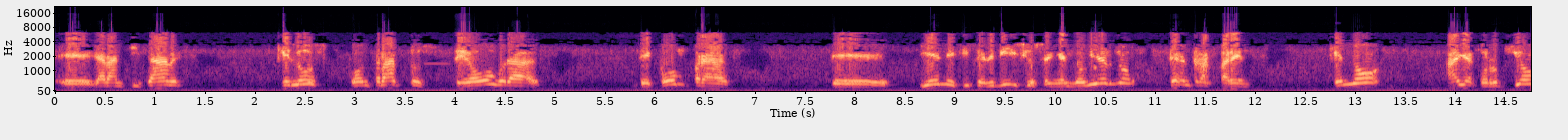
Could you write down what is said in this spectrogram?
eh, garantizar que los contratos de obras, de compras, de bienes y servicios en el gobierno sean transparentes, que no haya corrupción,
